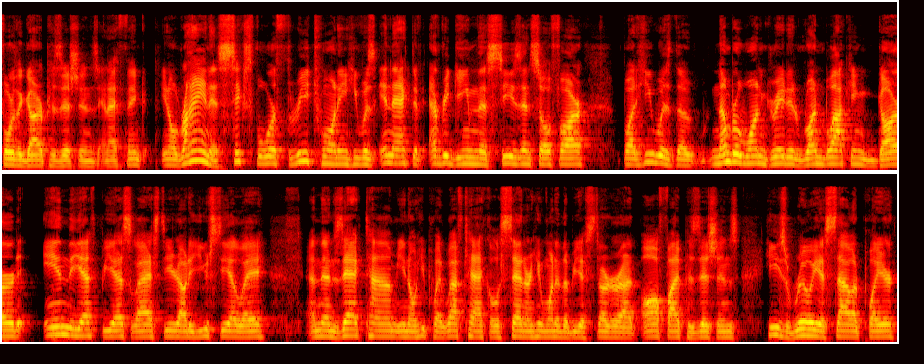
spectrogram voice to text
for the guard positions. And I think, you know, Rhyan is 6'4, 320. He was inactive every game this season so far, but he was the number one graded run blocking guard in the FBS last year out of UCLA. And then Zach Tom, you know, he played left tackle, center. He wanted to be a starter at all five positions. He's really a solid player.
